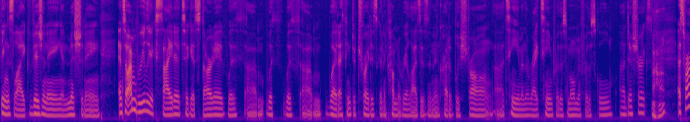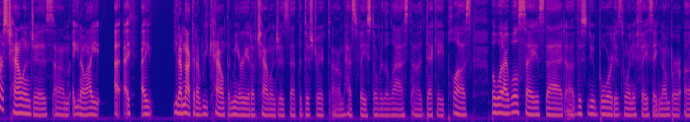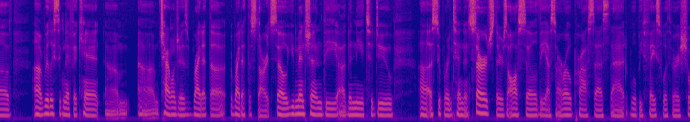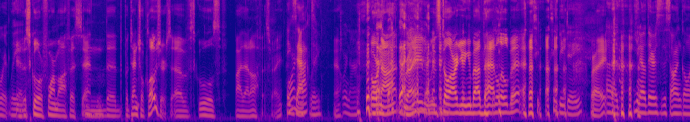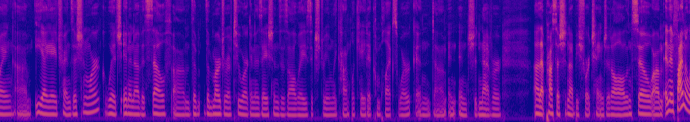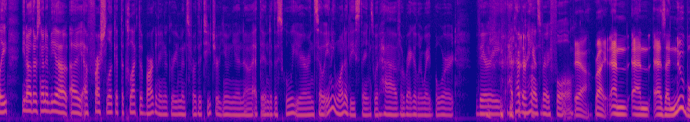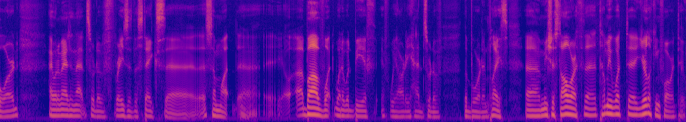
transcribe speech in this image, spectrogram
things like visioning and missioning. And so I'm really excited to get started with um, with with um, what I think Detroit is going to come to realize is an incredibly strong uh, team and the right team for this moment for the school uh, districts. Uh-huh. As far as challenges, um, you know, I I, I you know, I'm not going to recount the myriad of challenges that the district um, has faced over the last uh, decade plus. But what I will say is that uh, this new board is going to face a number of uh, really significant um, um, challenges right at the right at the start. So you mentioned the uh, the need to do. Uh, a superintendent search. There's also the SRO process that we'll be faced with very shortly. Yeah, the school reform office and mm-hmm. the, the potential closures of schools by that office, right? Or exactly. Yeah. Or not. or not, right? We're still arguing about that a little bit. T- TBD. Right. Uh, you know, there's this ongoing um, EAA transition work, which in and of itself, um, the, the merger of two organizations is always extremely complicated, complex work, and, um, and, and should never uh, that process should not be shortchanged at all. And so, um, and then finally, you know, there's going to be a, a, a, fresh look at the collective bargaining agreements for the teacher union uh, at the end of the school year. And so, any one of these things would have a regular way board very have, have their hands very full. Yeah, right. And and as a new board. I would imagine that sort of raises the stakes uh, somewhat uh, above what, what it would be if, if we already had sort of the board in place. Uh, Misha Stallworth, uh, tell me what uh, you're looking forward to.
